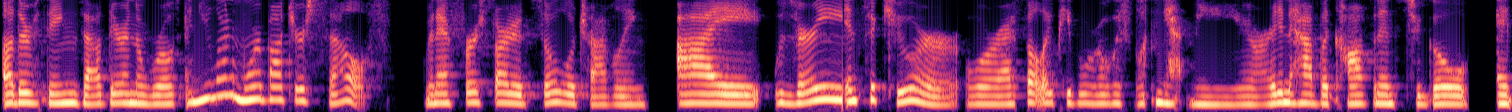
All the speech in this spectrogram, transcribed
other things out there in the world and you learn more about yourself. When I first started solo traveling, I was very insecure, or I felt like people were always looking at me, or I didn't have the confidence to go and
